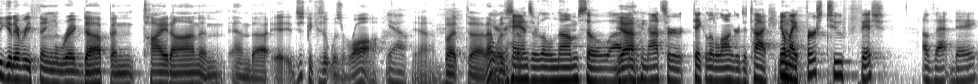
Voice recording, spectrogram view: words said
to get everything rigged up and tied on, and and uh, it, just because it was raw. Yeah. Yeah. But uh, that Your was. Your hands uh, are a little numb, so uh, yeah. knots are take a little longer to tie. You know, my first two fish of that day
